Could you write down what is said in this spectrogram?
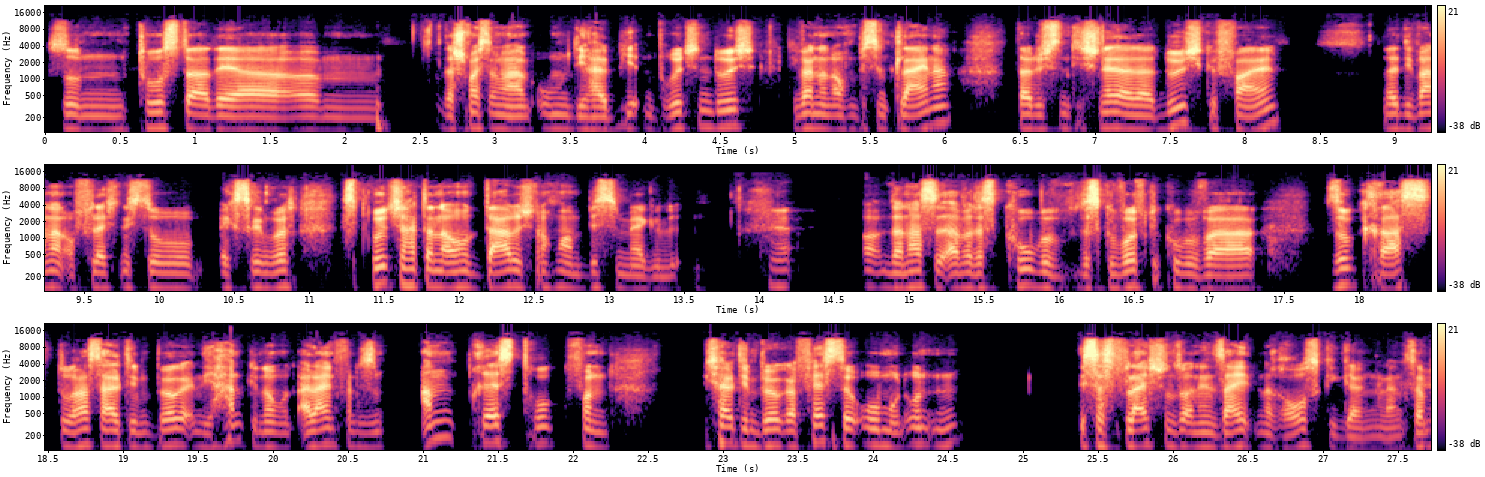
so einen Toaster, der ähm, da schmeißt man halt oben die halbierten Brötchen durch. Die waren dann auch ein bisschen kleiner. Dadurch sind die schneller da durchgefallen. Ne, Die waren dann auch vielleicht nicht so extrem groß. Das Brötchen hat dann auch dadurch noch mal ein bisschen mehr gelitten. Ja. Und dann hast du aber das Kobe, das gewolfte Kobe war so krass. Du hast halt den Burger in die Hand genommen und allein von diesem Anpressdruck von, ich halte den Burger feste oben und unten, ist das Fleisch schon so an den Seiten rausgegangen langsam,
